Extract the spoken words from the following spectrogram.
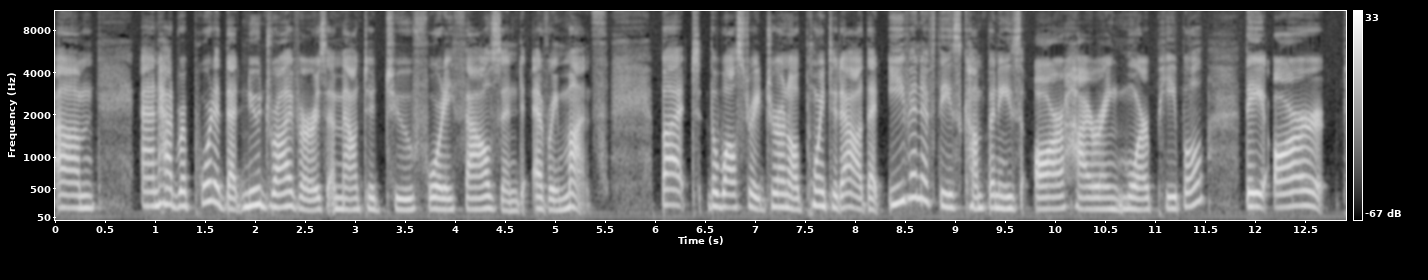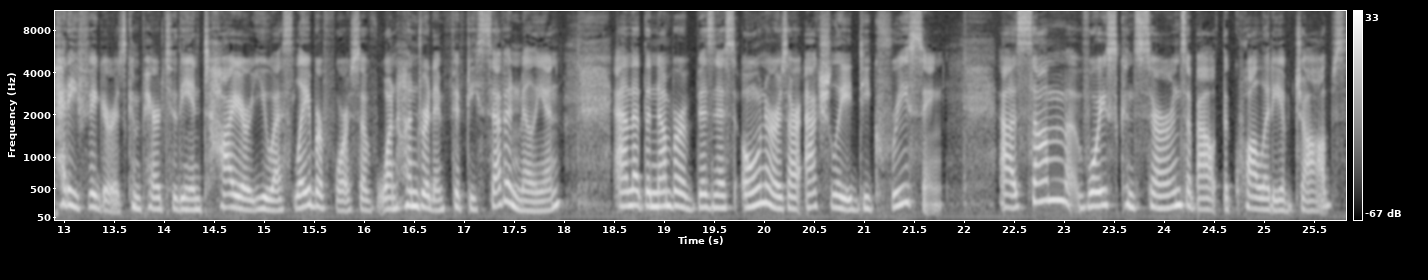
Um, and had reported that new drivers amounted to 40,000 every month. But the Wall Street Journal pointed out that even if these companies are hiring more people, they are petty figures compared to the entire U.S. labor force of 157 million, and that the number of business owners are actually decreasing. Uh, some voice concerns about the quality of jobs,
